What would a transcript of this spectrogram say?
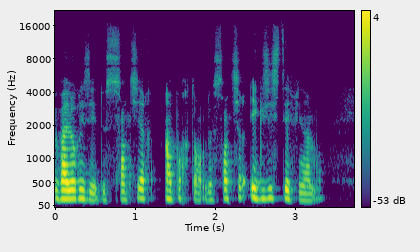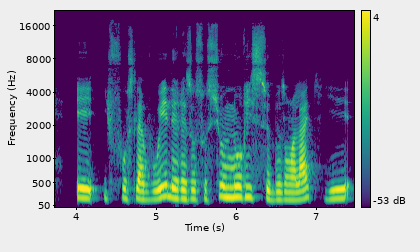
valorisé, de se sentir important, de se sentir exister finalement. Et il faut se l'avouer, les réseaux sociaux nourrissent ce besoin-là qui est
